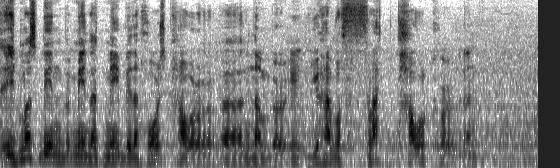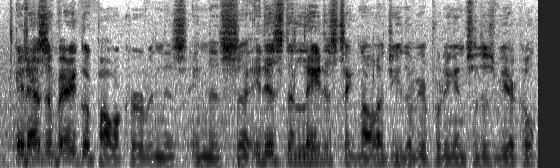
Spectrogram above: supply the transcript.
it must be mean that maybe the horsepower uh, number it, you have a flat power curve then. It has a very good power curve in this. In this, uh, it is the latest technology that we're putting into this vehicle.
